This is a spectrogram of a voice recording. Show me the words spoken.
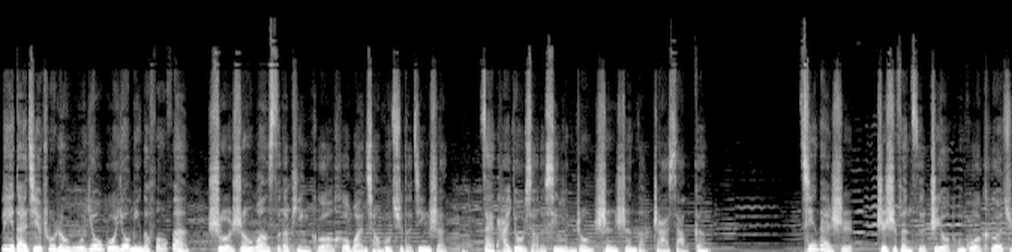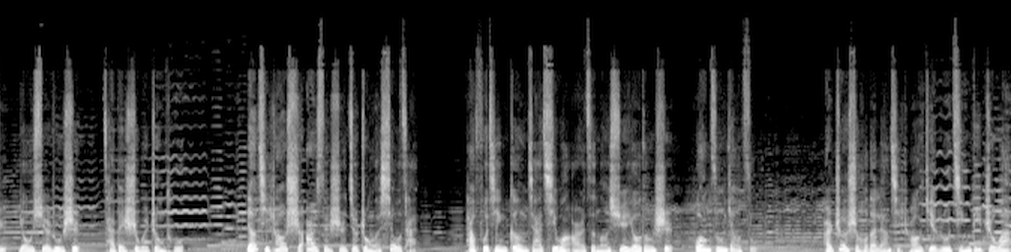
历代杰出人物忧国忧民的风范。舍生忘死的品格和顽强不屈的精神，在他幼小的心灵中深深地扎下了根。清代时，知识分子只有通过科举游学入仕，才被视为正途。梁启超十二岁时就中了秀才，他父亲更加期望儿子能学优登仕，光宗耀祖。而这时候的梁启超也如井底之蛙，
